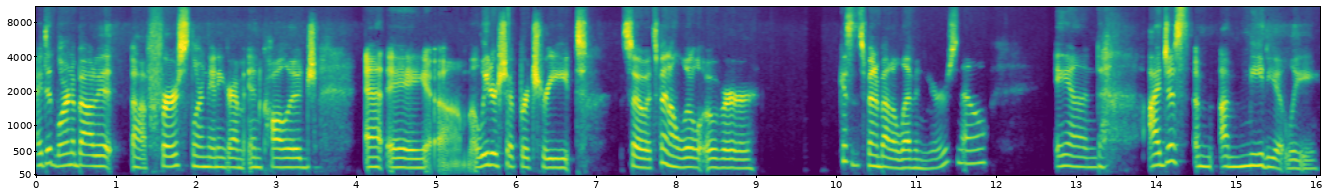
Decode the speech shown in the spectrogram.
I did learn about it uh, first, learned the Enneagram in college at a um, a leadership retreat. So it's been a little over I guess it's been about 11 years now. And I just um, immediately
